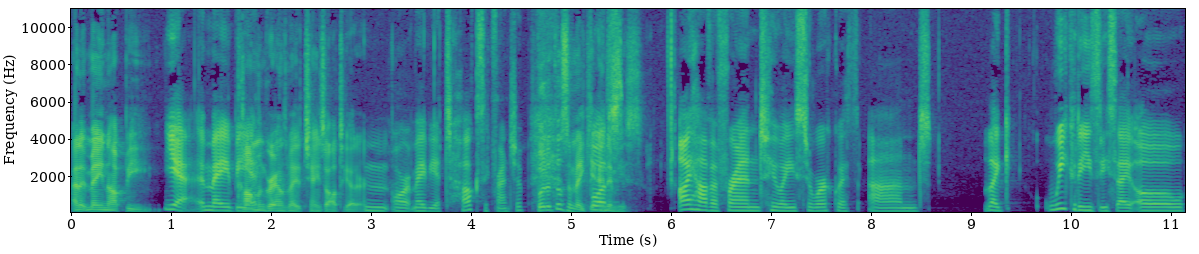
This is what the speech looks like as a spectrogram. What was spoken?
and it may not be Yeah. It may be, common a, grounds may have changed altogether mm, or it may be a toxic friendship. but it doesn't make you enemies I have a friend who I used to work with, and like we could easily say, "Oh,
